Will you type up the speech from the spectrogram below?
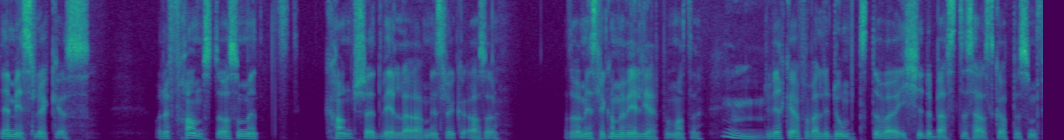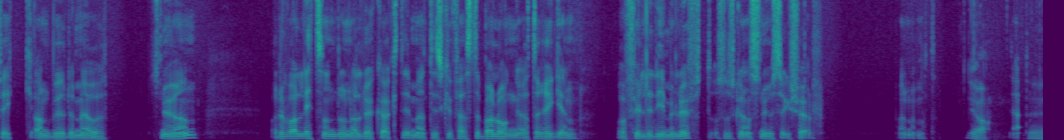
det mislykkes. Og det framstår som et kanskje et villa mislykka Altså at det var mislykka med vilje, på en måte. Mm. Det virka iallfall veldig dumt. Det var ikke det beste selskapet som fikk anbudet med å snu den. Og det var litt sånn Donald Duck-aktig med at de skulle feste ballonger til riggen og fylle de med luft, og så skulle han snu seg sjøl. Ja. Ja. Det,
